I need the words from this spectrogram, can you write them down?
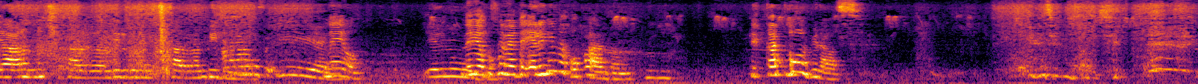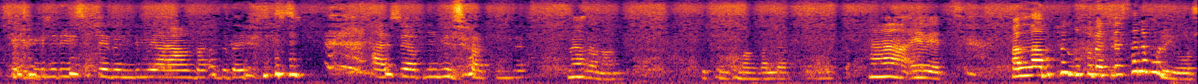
yarın mı çıkarırım, bir gün mü çıkarırım bilmiyorum. Ne o? Elimi Ne ya bu sefer de elini mi kopardın? Dikkatli ol biraz. Benim bile değişikliğe döndüm ya ayağımda kadı da Ayşe yapayım ya şu. Ne zaman? Bütün mangal yaptım. Ha evet. Vallahi bütün musibetler seni buluyor.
